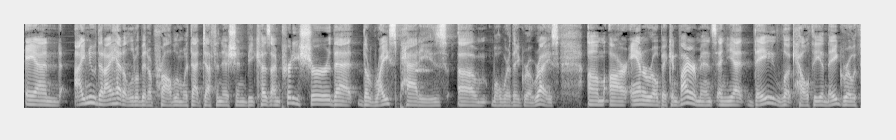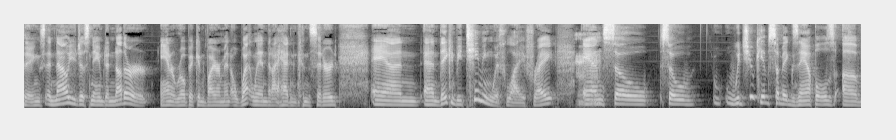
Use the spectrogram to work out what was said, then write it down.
And I knew that I had a little bit of problem with that definition because I'm pretty sure that the rice paddies, um, well, where they grow rice, um, are anaerobic environments, and yet they look healthy and they grow things. And now you just named another anaerobic environment, a wetland that I hadn't considered, and and they can be teeming with life, right? Mm-hmm. And so so would you give some examples of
